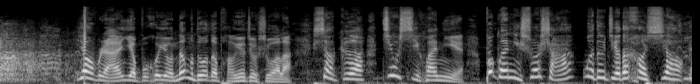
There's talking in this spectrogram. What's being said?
要不然也不会有那么多的朋友就说了：“小哥就喜欢你，不管你说啥，我都觉得好笑。”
